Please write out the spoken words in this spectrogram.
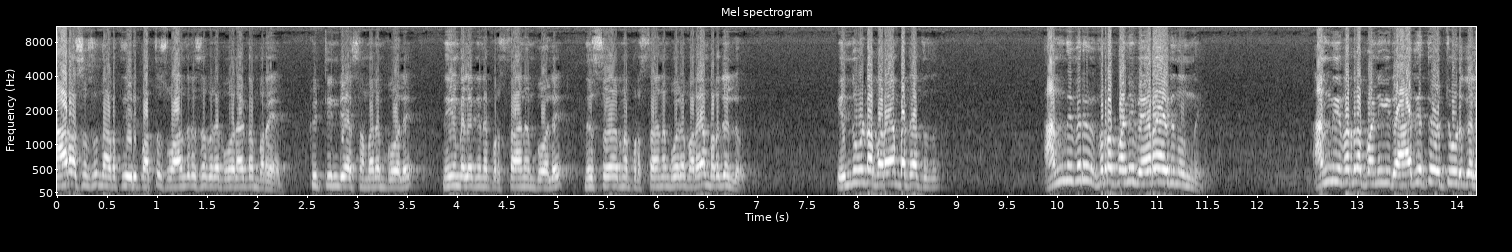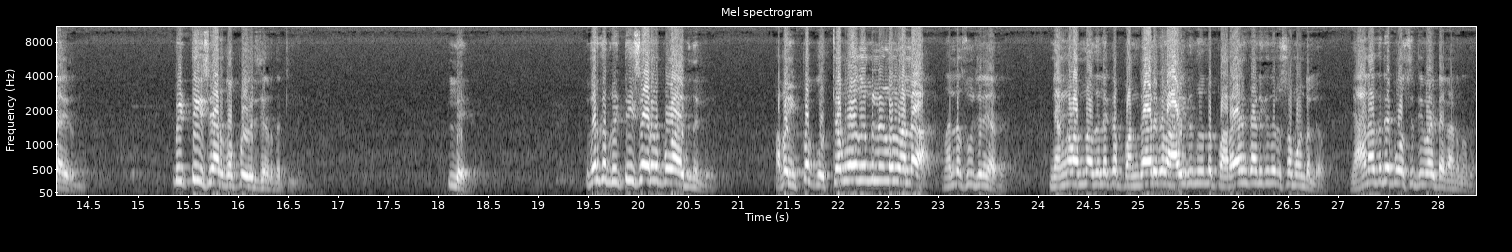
ആർ എസ് എസ് നടത്തിയ ഒരു പത്ത് സ്വാതന്ത്ര്യ സമര പോരാട്ടം പറയാൻ. ക്വിറ്റ് ഇന്ത്യ സമരം പോലെ നിയമലംഘന പ്രസ്ഥാനം പോലെ നിസ്സഹകരണ പ്രസ്ഥാനം പോലെ പറയാൻ പറഞ്ഞല്ലോ. എന്തുകൊണ്ടാണ് പറയാൻ പറ്റാത്തത്? അന്ന് ഇവർ ഇവരുടെ പണി വേറെ ആയിരുന്നു അന്ന്. അന്ന് ഇവരുടെ പണി രാജ്യത്തെ ഒറ്റുകൊടുക്കലായിരുന്നു ബ്രിട്ടീഷുകാർക്കൊപ്പം ഇവർ ചേർന്നിട്ടില്ലേ? ഇല്ലേ? ഇവർക്ക് ബ്രിട്ടീഷുകാർക്ക് ആയിരുന്നില്ലേ? അപ്പൊ ഇപ്പൊ കുറ്റബോധങ്ങളുള്ളത് നല്ല നല്ല സൂചനയാണ് ഞങ്ങൾ അന്ന് അതിലൊക്കെ പങ്കാളികളായിരുന്നു എന്ന് പറയാൻ കാണിക്കുന്ന ഒരു ശ്രമമുണ്ടല്ലോ. ഞാൻ അതിനെ പോസിറ്റീവായിട്ടാണ് കാണുന്നത്.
